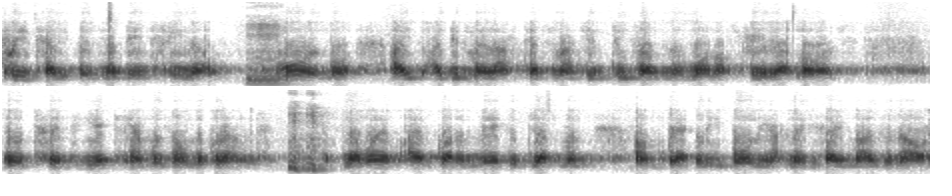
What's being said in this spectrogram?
pre-television are being seen now. More and more. I, I did my last test match in 2001 Australia at Lords. There were 28 cameras on the ground. now I've, I've got to make a judgment on Brett Lee bowling at 95 miles an hour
